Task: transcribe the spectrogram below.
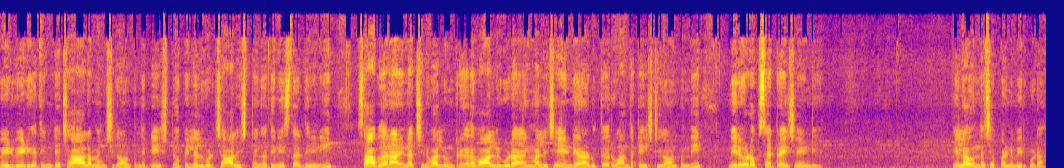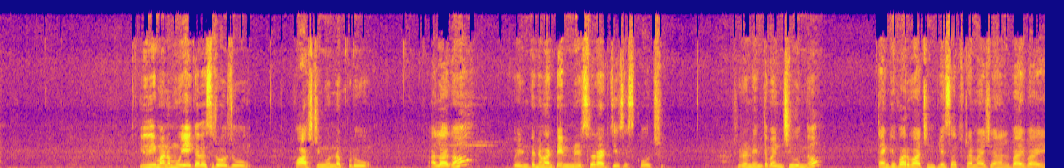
వేడివేడిగా తింటే చాలా మంచిగా ఉంటుంది టేస్ట్. పిల్లలు కూడా చాలా ఇష్టంగా తినేస్తారు దీనిని. సాబుదానా అని నచ్చిన వాళ్ళు ఉంటారు కదా వాళ్ళు కూడా మళ్ళీ చేయండి అని అడుగుతారు. అంత టేస్టీగా ఉంటుంది. మీరు కూడా ఒకసారి ట్రై చేయండి. ఎలా ఉందో చెప్పండి మీరు కూడా. ఇది మనము ఏకాదశి రోజు ఫాస్టింగ్ ఉన్నప్పుడు అలాగా వెంటనే మనం టెన్ మినిట్స్లో రెడీ చేసేసుకోవచ్చు. చూడండి ఎంత మంచిగా ఉందో thank you for watching. Please subscribe my channel. Bye bye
